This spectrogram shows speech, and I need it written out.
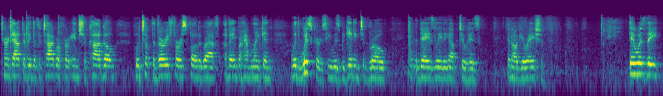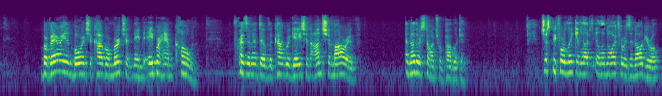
turned out to be the photographer in Chicago who took the very first photograph of Abraham Lincoln with whiskers he was beginning to grow in the days leading up to his inauguration. There was the Bavarian born Chicago merchant named Abraham Cohn, president of the congregation Anshe Ma'ariv, another staunch Republican. Just before Lincoln left Illinois for his inaugural,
